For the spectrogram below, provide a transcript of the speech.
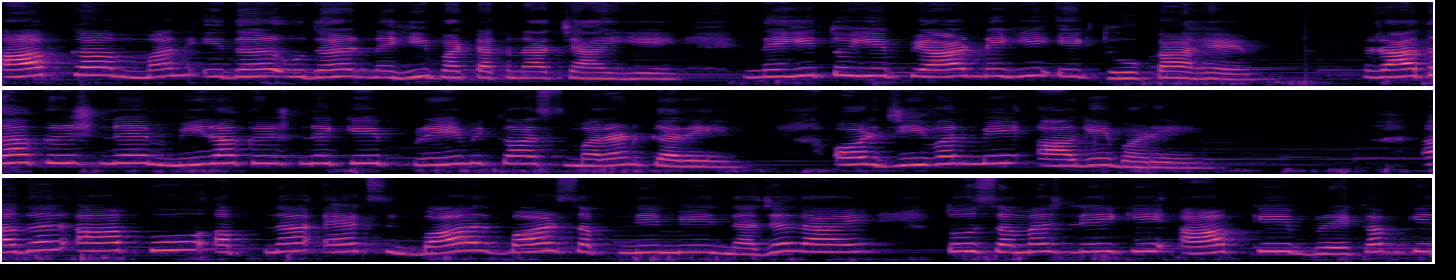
आपका मन इधर उधर नहीं भटकना चाहिए, नहीं तो ये प्यार नहीं एक धोखा है। राधा कृष्ण मीरा कृष्ण के प्रेम का स्मरण करें और जीवन में आगे बढ़ें। अगर आपको अपना एक्स बार बार सपने में नज़र आए तो समझ लें कि आपके ब्रेकअप की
